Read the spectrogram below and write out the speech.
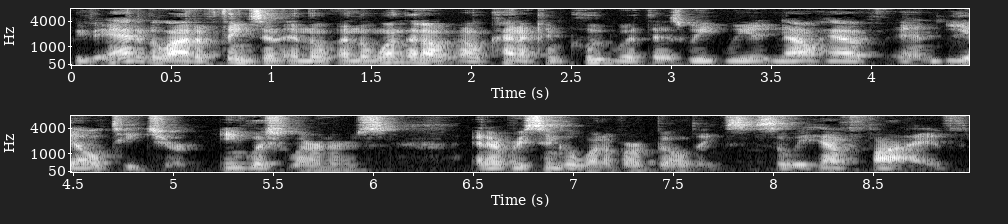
we've added a lot of things, and, and, the, and the one that I'll, I'll kind of conclude with is we, we now have an EL teacher, English learners, at every single one of our buildings. So we have five,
